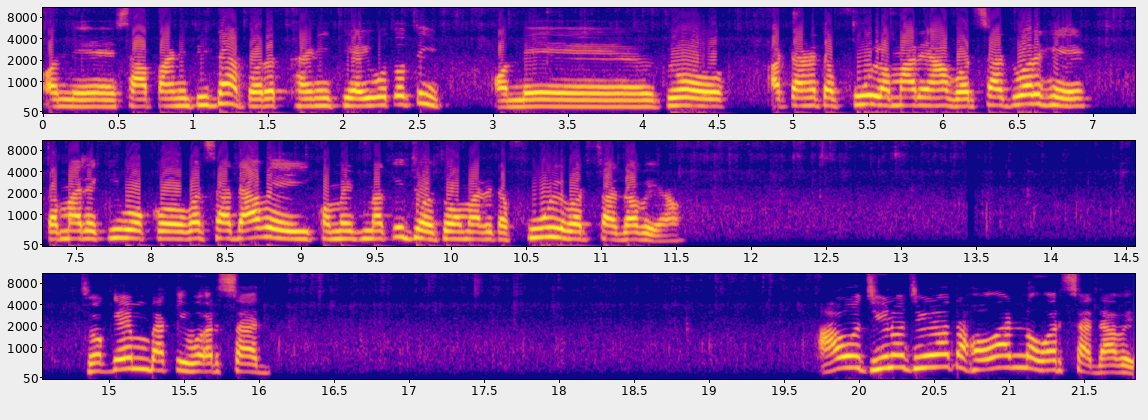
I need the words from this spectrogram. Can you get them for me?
અને સા પાણી પીધા, ભરત ખાણીથી આવ્યો તો તી અને જો અટાણે તો ફૂલ અમારે આ વરસાદ વરહે, તમારે કેવો વરસાદ આવે એ કમેન્ટમાં કીજો, જો અમારે તો ફૂલ વરસાદ આવે આ. જો કેમ બાકી વરસાદ? આવો ઝીણો ઝીણો તો હવારનો વરસાદ આવે.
